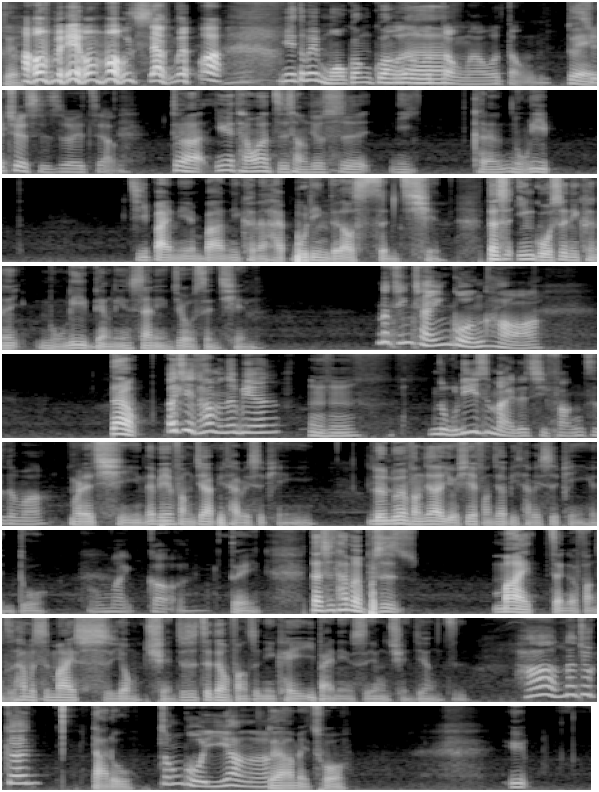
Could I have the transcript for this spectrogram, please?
对，好没有梦想的话，因为都被磨光光了、啊。我懂了，我懂。对，确实是会这样。对啊，因为台湾的职场就是你可能努力几百年吧，你可能还不一定得到升迁。但是英国是你可能努力两年三年就有升迁。那听起来英国很好啊。但而且他们那边，嗯哼，努力是买得起房子的吗？买得起，那边房价比台北市便宜。伦敦房价有些房价比台北市便宜很多。Oh my god！对，但是他们不是。卖整个房子，他们是卖使用权，就是这栋房子你可以一百年使用权这样子。哈，那就跟大陆、中国一样啊。对啊，没错。英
